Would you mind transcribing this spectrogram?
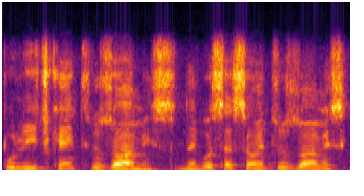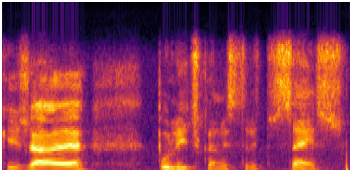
política entre os homens. Negociação entre os homens que já é política no estrito senso.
